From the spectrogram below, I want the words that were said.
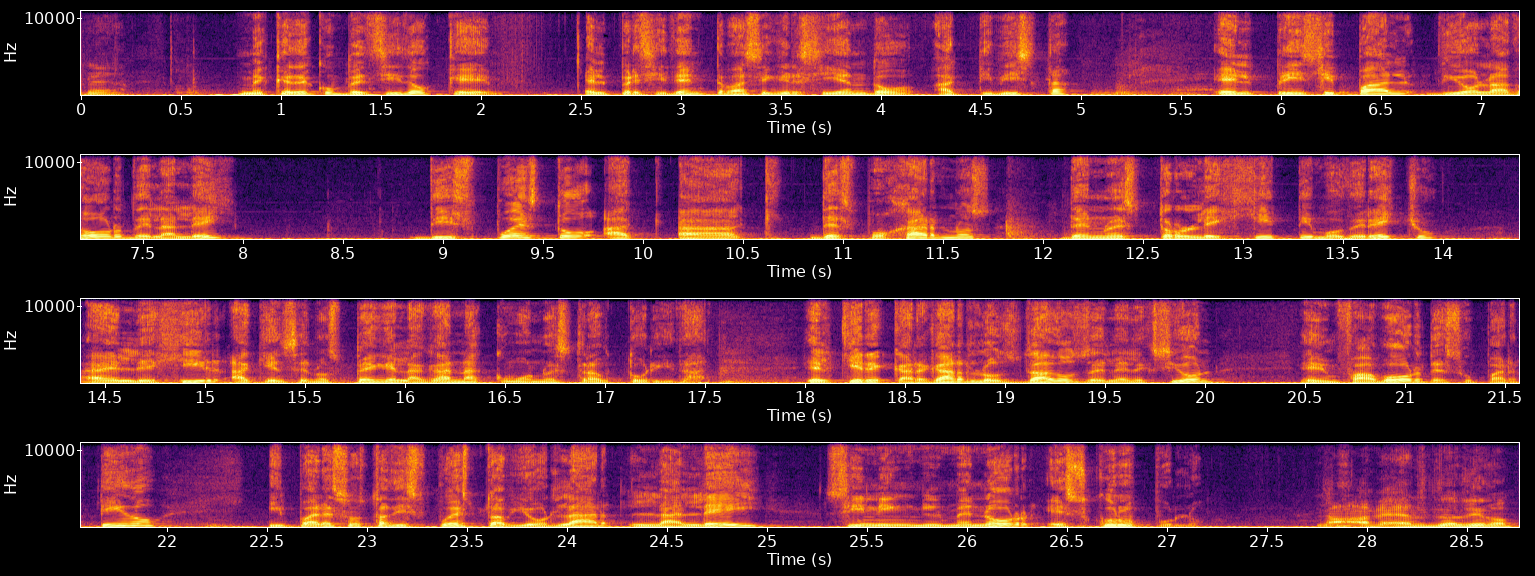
¿Qué? Me quedé convencido que el presidente va a seguir siendo activista, el principal violador de la ley, dispuesto a, despojarnos de nuestro legítimo derecho a elegir a quien se nos pegue la gana como nuestra autoridad. Él quiere cargar los dados de la elección en favor de su partido y para eso está dispuesto a violar la ley sin el menor escrúpulo. No, a ver, digo,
